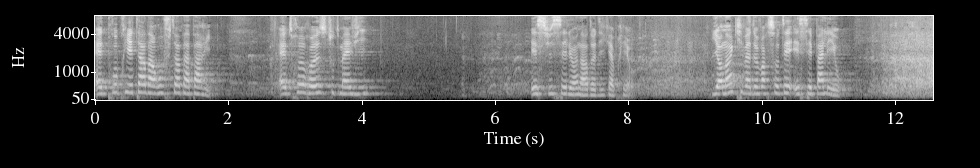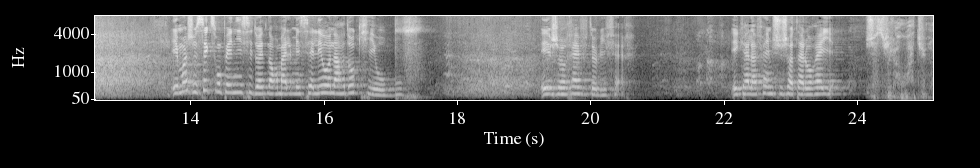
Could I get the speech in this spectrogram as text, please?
être propriétaire d'un rooftop à Paris, être heureuse toute ma vie et sucer Leonardo DiCaprio. Il y en a un qui va devoir sauter et c'est pas Léo. Et moi, je sais que son pénis, il doit être normal, mais c'est Leonardo qui est au bout. Et je rêve de lui faire. Et qu'à la fin, il me chuchote à l'oreille Je suis le roi du monde.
